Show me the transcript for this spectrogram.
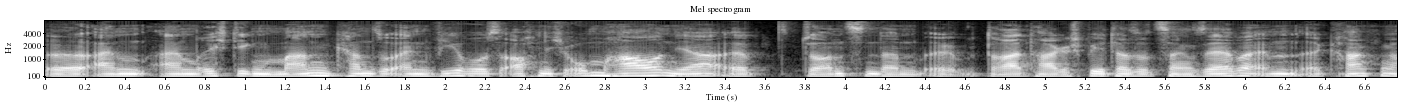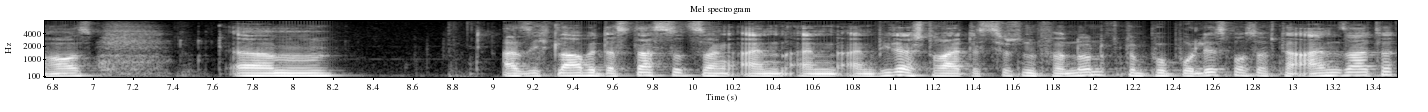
äh, einen, einen richtigen Mann kann so ein Virus auch nicht umhauen. Ja, äh, Johnson dann äh, drei Tage später sozusagen selber im äh, Krankenhaus. Ähm, also ich glaube, dass das sozusagen ein, ein, ein Widerstreit ist zwischen Vernunft und Populismus auf der einen Seite,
